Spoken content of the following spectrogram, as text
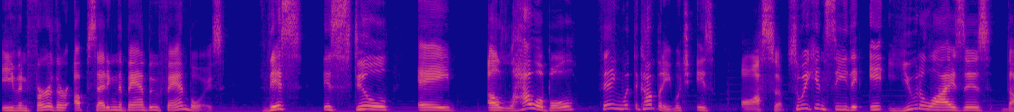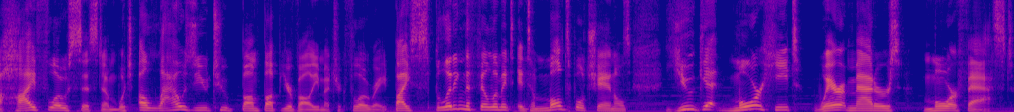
even further upsetting the Bambu fanboys. This is still a allowable thing with the company, which is awesome. So we can see that it utilizes the high flow system, which allows you to bump up your volumetric flow rate. By splitting the filament into multiple channels, you get more heat where it matters more fast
